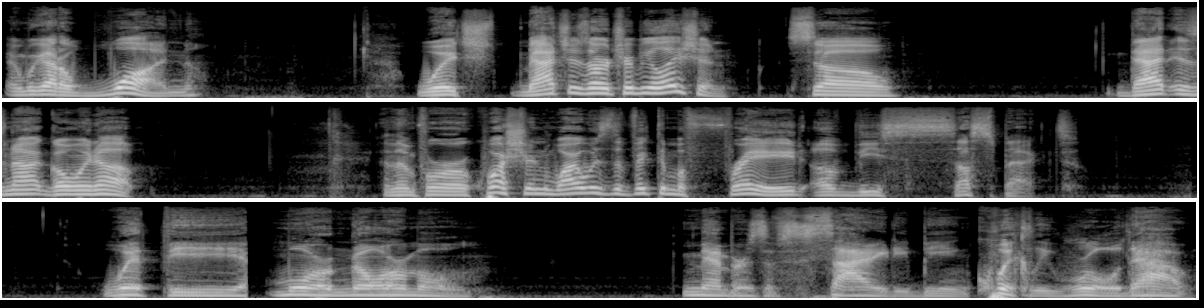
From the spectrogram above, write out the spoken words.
And we got a one, which matches our tribulation. So that is not going up. And then for our question, why was the victim afraid of the suspect? with the more normal members of society being quickly ruled out.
